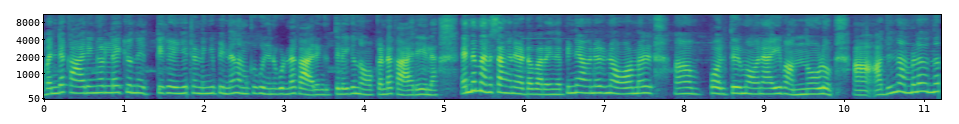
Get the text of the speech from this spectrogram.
അവന്റെ കാര്യങ്ങളിലേക്കൊന്ന് എത്തി എത്തിക്കഴിഞ്ഞിട്ടുണ്ടെങ്കിൽ പിന്നെ നമുക്ക് കുഞ്ഞിനുകുട്ടിന്റെ കാര്യത്തിലേക്ക് നോക്കേണ്ട കാര്യമില്ല. എന്റെ മനസ്സ് അങ്ങനെ കേട്ടോ പറയുന്നത്. പിന്നെ അവനൊരു നോർമൽ പോലത്തെ ഒരു മോനായി വന്നോളും. അതിന് നമ്മൾ ഒന്ന്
